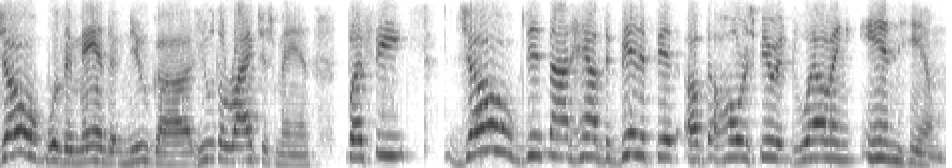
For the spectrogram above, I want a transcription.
Job was a man that knew God. He was a righteous man. But see, Job did not have the benefit of the Holy Spirit dwelling in him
